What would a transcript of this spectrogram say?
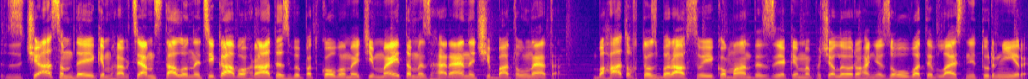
З часом деяким гравцям стало нецікаво грати з випадковими тіммейтами з Гарени чи Батлнета. Багато хто збирав свої команди, з якими почали організовувати власні турніри.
